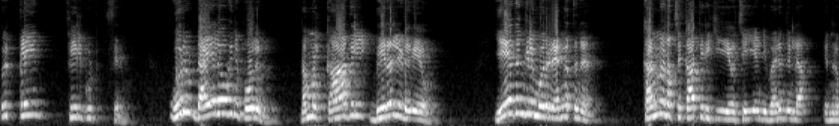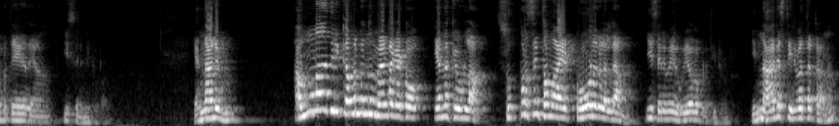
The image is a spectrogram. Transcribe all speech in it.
ഒരു ക്ലീൻ ഫീൽ ഗുഡ് സിനിമ. ഒരു ഡയലോഗിന് പോലും നമ്മൾ കാതിൽ വിരലിടുകയോ ഏതെങ്കിലും ഒരു രംഗത്തിന് കണ്ണടച്ച് കാത്തിരിക്കുകയോ ചെയ്യേണ്ടി വരുന്നില്ല എന്നൊരു പ്രത്യേകതയാണ് ഈ സിനിമയ്ക്കുള്ളത്. എന്നാലും അമ്മാതിരി കമന്റ് ഒന്നും വേണ്ട കേട്ടോ എന്നൊക്കെയുള്ള സുപ്രസിദ്ധമായ ട്രോളുകളെല്ലാം ഈ സിനിമയിൽ ഉപയോഗപ്പെടുത്തിയിട്ടുണ്ട്. ഇന്ന് ആഗസ്റ്റ് ഇരുപത്തെട്ടാണ്.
